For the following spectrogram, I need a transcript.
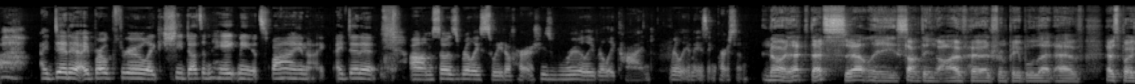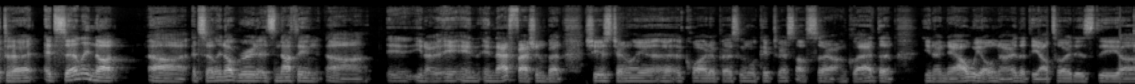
Oh, I did it. I broke through. Like she doesn't hate me. It's fine. I, I did it. Um, so it's really sweet of her. She's really, really kind, really amazing person. No, that that's certainly something I've heard from people that have have spoke to her. It's certainly not uh, it's certainly not rude. It's nothing uh, you know in in that fashion but she is generally a, a quieter person and will keep to herself. So i'm glad that you know now we all know that the altoid is the uh,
